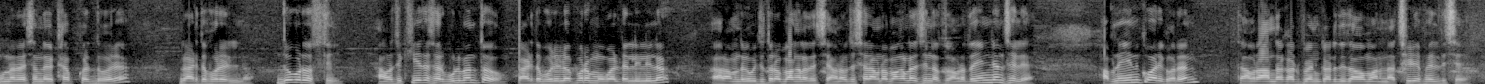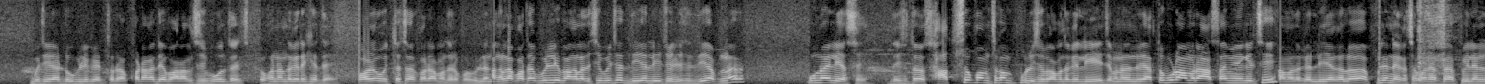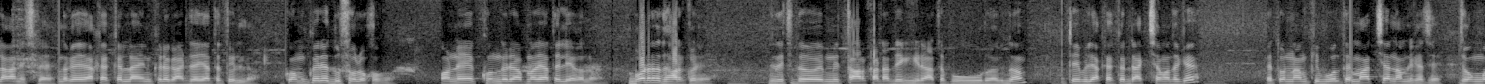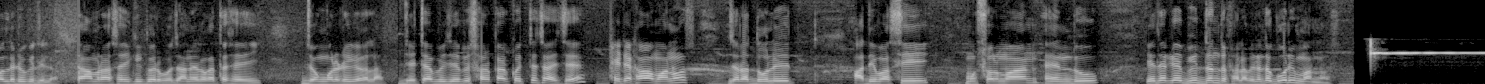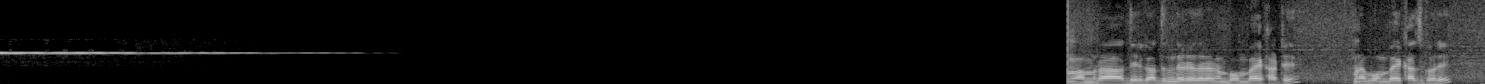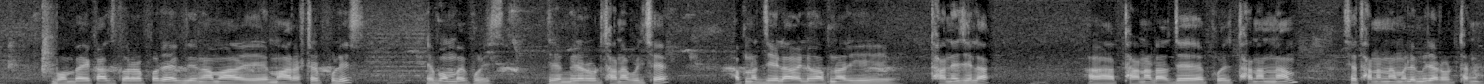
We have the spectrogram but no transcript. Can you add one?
ওনারা এখান থেকে খ্যাপ করে ধরে গাড়িতে ভরে নিল। জবরদস্তি। আমরা বলছি, কী আছে স্যার? বলবেন তো? গাড়িতে ভরে নেওয়ার পরে মোবাইলটা নিয়ে নিল। আর আমাদেরকে বলছি, তোরা বাংলাদেশি। আমরা বলছি, স্যার, আমরা বাংলাদেশি না তো। আমরা তো ইন্ডিয়ান ছেলে। আপনি ইনকোয়ারি করেন, তা আমরা আধার কার্ড, প্যান কার্ড দিতেও মানে না, ছিঁড়ে ফেল দিছে। বুঝি ডুপ্লিকেট তোরা ক টাকা দিয়ে বানালছিস? বলতে তখন আমাদেরকে রেখে দেয়। পরে অত্যাচার করে আমাদের উপর। বুঝলেন বাংলা কথা বললি, বাংলাদেশি বুঝছে দিয়ে নিয়ে চলেছে দিয়ে আপনার পুনাইলি আছে। দেখছি তো সাতশো কমসে কম পুলিশ হবে আমাদেরকে নিয়ে যেতে মানে এত বড় আমরা আসামি হয়ে গেছি, আমাদেরকে নিয়ে গেল প্লেনে গেছে। ওখানে একটা প্লেন লাগানো ছিল। আমাদেরকে এক এক লাইন করে গাড়িতে যাতে তুললো। কম করে দুশো লোক হব। অনেকক্ষণ ধরে আপনার যাতে নিয়ে গেল। বর্ডারে ধার করে। দেখছি তো এমনি তার কাটা দিয়ে ঘিরা আছে পুরো একদম। টেবিল এক এক ডাকছে আমাদেরকে। এ তোর নাম কি বলতে? মারছে আর নাম লিখেছে। জঙ্গলে ঢুকে দিল। তা আমরা সেই কি করব? জানের বাগাতে সেই জঙ্গলে ঢুকে গেলাম। যেটা বিজেপি সরকার করতে চাইছে খেটে খাওয়া মানুষ। যারা দলিত আদিবাসী, মুসলমান, হিন্দু, এদেরকে বিভ্রান্ত ফেলাবে না তো গরিব মানুষ। আমরা দীর্ঘদিন ধরে ধরেন বোম্বাই খাটি মানে বোম্বাই কাজ করি। বোম্বাই কাজ করার পরে একদিন আমার মহারাষ্ট্রের পুলিশ বোম্বাই পুলিশ, যে মিরা রোড থানা বলছে আপনার জেলা হলো আপনার ই থানে জেলা। আর থানাটা যে থানার নাম সে থানার নাম হলো মিরা রোড থানা।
